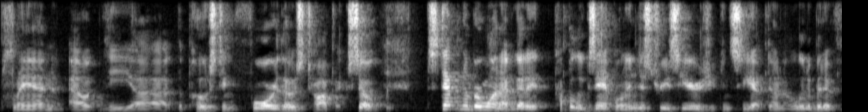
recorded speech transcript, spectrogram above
plan out the, uh, the posting for those topics. So step number one, I've got a couple example industries here. As you can see, I've done a little bit of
